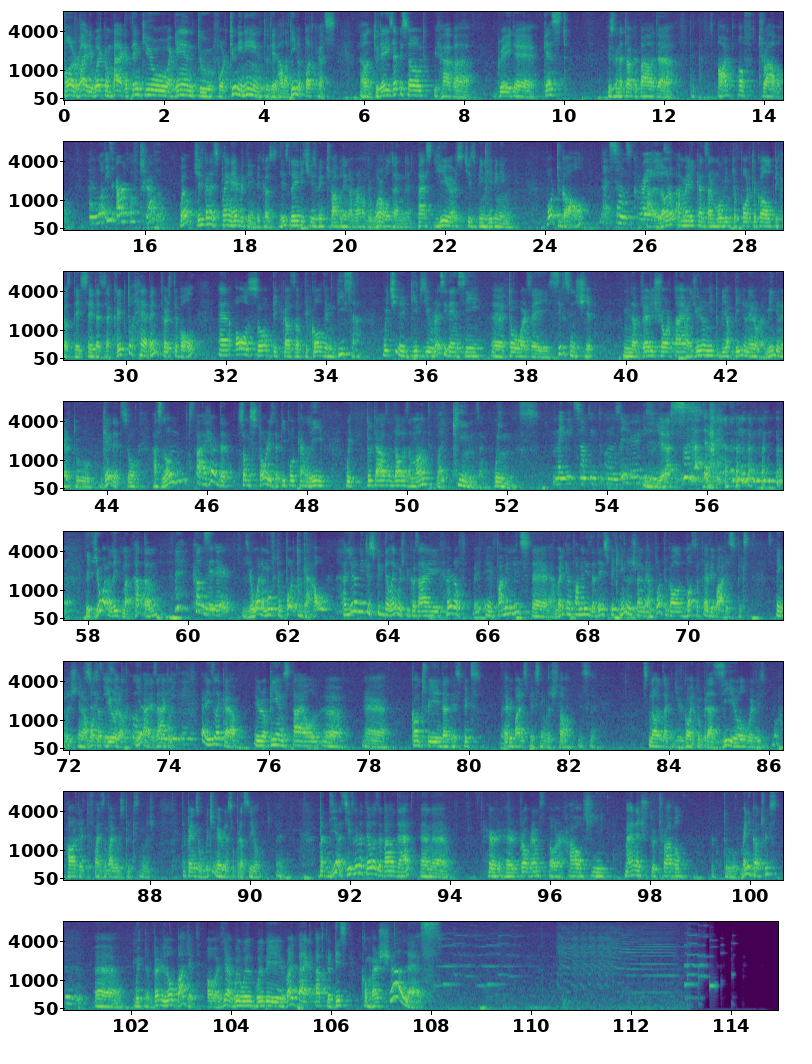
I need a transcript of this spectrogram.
Alrighty, welcome back. Thank you again to for tuning in to the Aladino podcast. On today's episode, we have a great uh, guest. who's going to talk about uh, the art of travel. And what is art of travel? Well, she's going to explain everything because this lady, she's been traveling around the world, and the past years, she's been living in Portugal. That sounds great. A lot of Americans are moving to Portugal because they say that it's a crypto heaven, first of all, and also because of the golden visa, which uh, gives you residency uh, towards a citizenship in a very short time, and you don't need to be a billionaire or a millionaire to get it. So, as long I heard that some stories that people can live with two thousand dollars a month, like kings and queens. Maybe it's something to consider in Yes. Manhattan. if you want to leave Manhattan, consider. you want to move to Portugal, uh, you don't need to speak the language because I heard of uh, families, uh, American families, that they speak English, and in Portugal, most of everybody speaks English. You know, So most of Europe. yeah, exactly. Yeah, it's like a European style uh, uh, country that speaks. Everybody speaks English, so it's. It's not like you're going to Brazil where it's harder to find somebody who speaks English. Depends on which areas of Brazil. But yes, she's going to tell us about that and uh, her, her programs or how she managed to travel to many countries uh, with a very low budget. Oh yeah, we will we'll be right back after this commerciales.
